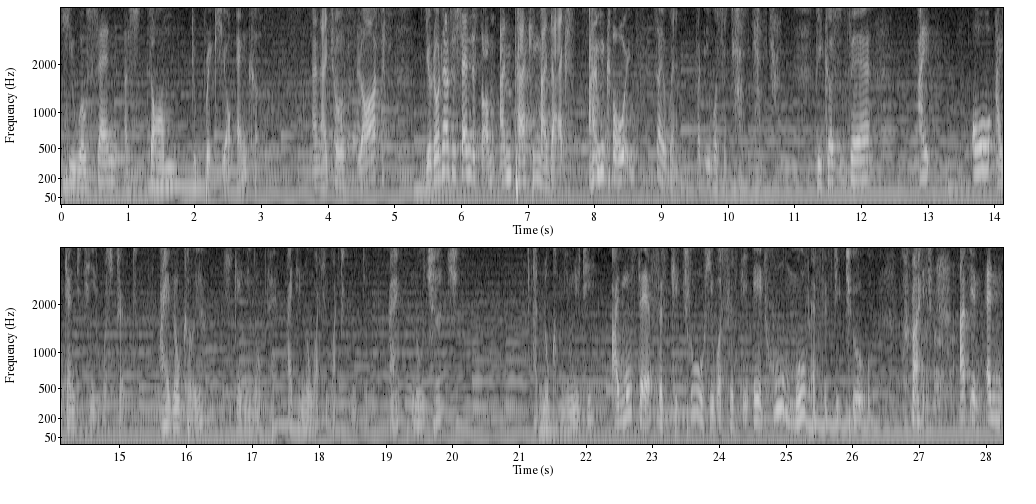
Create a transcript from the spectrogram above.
he will send a storm to break your anchor. And I told, Lord, you don't have to send the storm. I'm packing my bags. I'm going. So I went but it was a tough, tough time because there, I, all identity was stripped. I had no career. He gave me no plan. I didn't know what he wanted me to do. I had no church. I have no community. I moved there at 52. He was 58. Who moved at 52? Right? I mean, and,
